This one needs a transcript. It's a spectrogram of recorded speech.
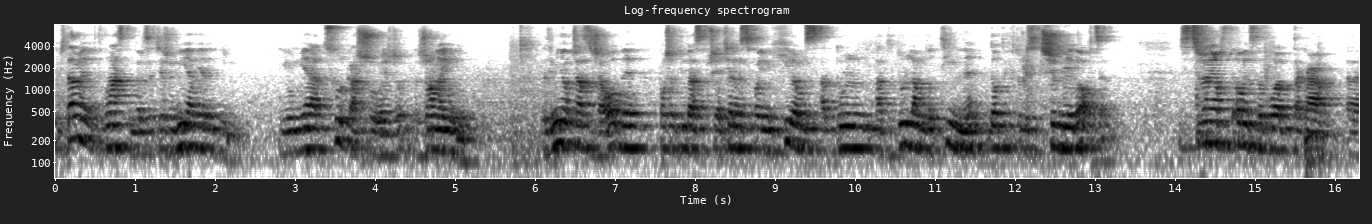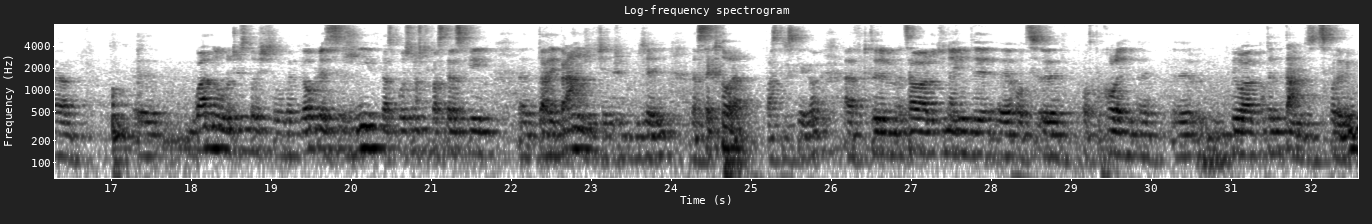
I czytamy w 12 wersecie, że mija wiele dni i umiera córka Szuły, żo- żona Judy. Gdy minął czas żałoby, poszedł Juda z przyjacielem swoim Hirą z Addul, Addullam do Timny, do tych, którzy strzygli jego owce. Strzyżenie owiec to była taka e, e, ładna uroczystość, to był taki okres żniw dla społeczności pasterskiej, e, dla branży, dzisiaj byśmy powiedzieli, dla sektora pasterskiego, e, w którym cała rodzina Judy e, od, e, od pokoleń była potentami dosyć sporymi.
